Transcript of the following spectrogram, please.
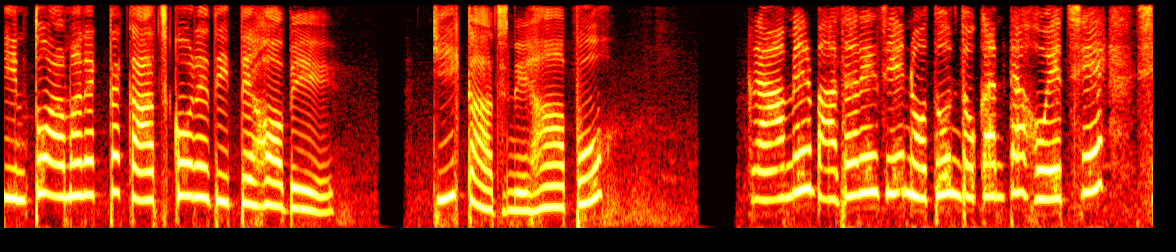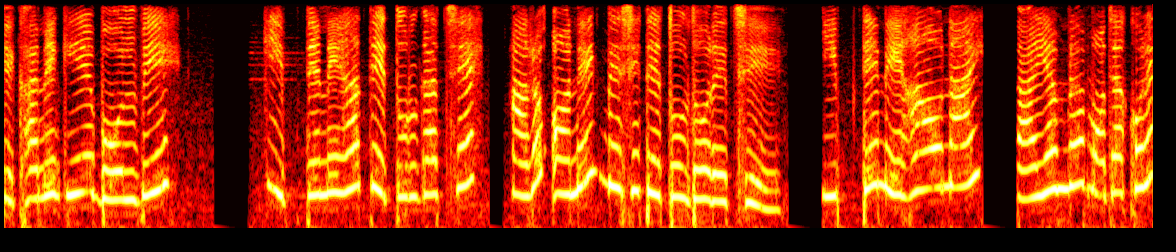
কিন্তু আমার একটা কাজ করে দিতে হবে। কি কাজ নেহা আপু? গ্রামের বাজারে যে নতুন দোকানটা হয়েছে, সেখানে গিয়ে বলবি। কিপটে নেহা তেঁতুল গাছে আরও অনেক বেশি তেঁতুল ধরেছে। কিপটে নেহাও নাই, তাই আমরা মজা করে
